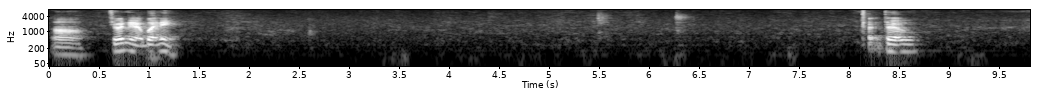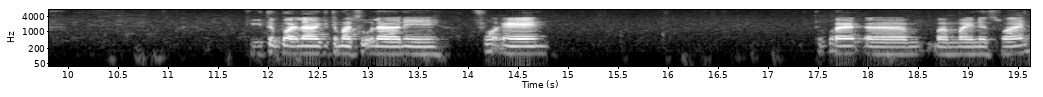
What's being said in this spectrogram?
Oh, macam mana nak buat ni? Tak tahu. Kita buatlah, kita masuklah ni. 4n. Kita buat um, minus 1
